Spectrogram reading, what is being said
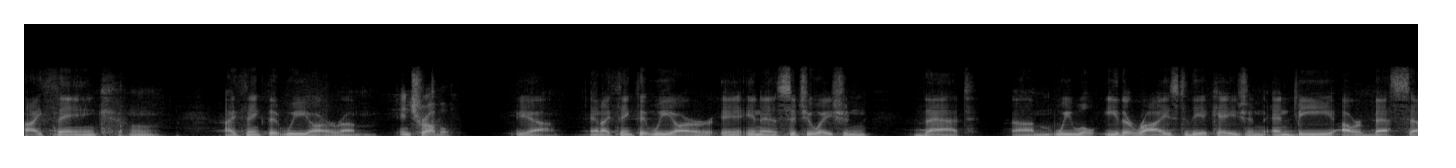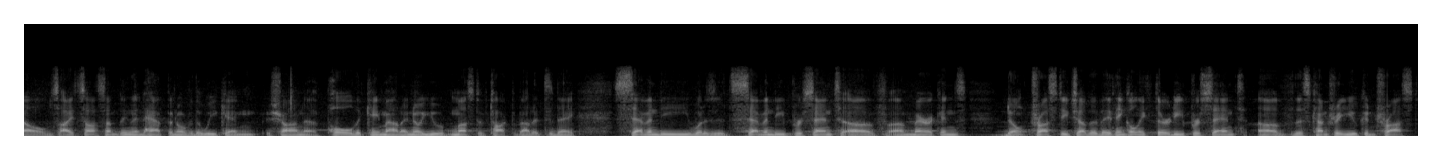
I think, hmm, I think that we are, um, In trouble. yeah, and I think that we are in a situation that um, we will either rise to the occasion and be our best selves. I saw something that happened over the weekend, Sean, a poll that came out. I know you must have talked about it today. 70, what is it, 70% of Americans don't trust each other. They think only 30% of this country you can trust.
